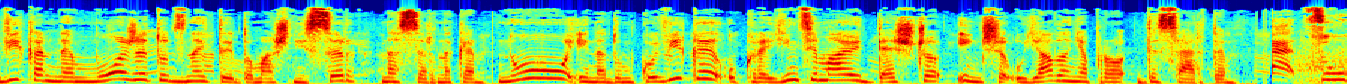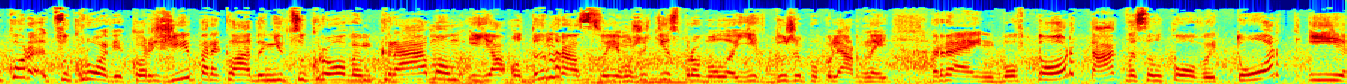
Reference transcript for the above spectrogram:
Віка не може тут знайти домашній сир на сирники. Ну і на думку Віки, українці мають дещо інше уявлення про десерти. Цукор, цукрові коржі перекладені цукровим кремом. І я один раз в своєму житті спробувала їх дуже популярний рейнбов торт, так веселковий торт. І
